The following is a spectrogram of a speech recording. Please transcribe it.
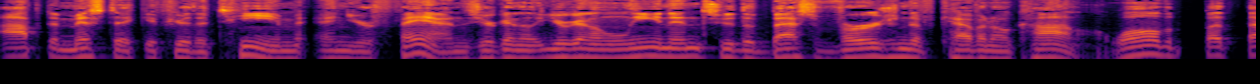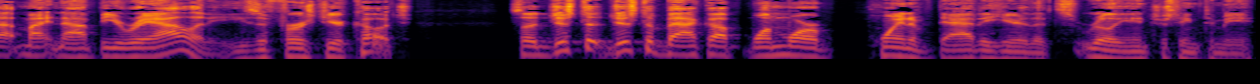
optimistic if you're the team and your fans. You're going to you're going to lean into the best version of Kevin O'Connell. Well, but that might not be reality. He's a first year coach. So just to just to back up one more point of data here that's really interesting to me.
